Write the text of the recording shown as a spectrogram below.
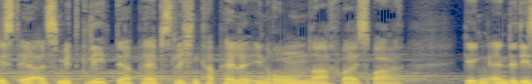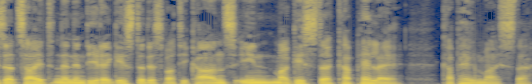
ist er als Mitglied der päpstlichen Kapelle in Rom nachweisbar. Gegen Ende dieser Zeit nennen die Register des Vatikans ihn Magister Capellae, Kapellmeister.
